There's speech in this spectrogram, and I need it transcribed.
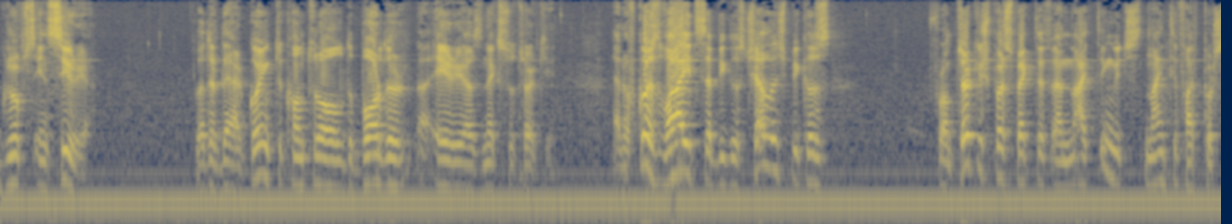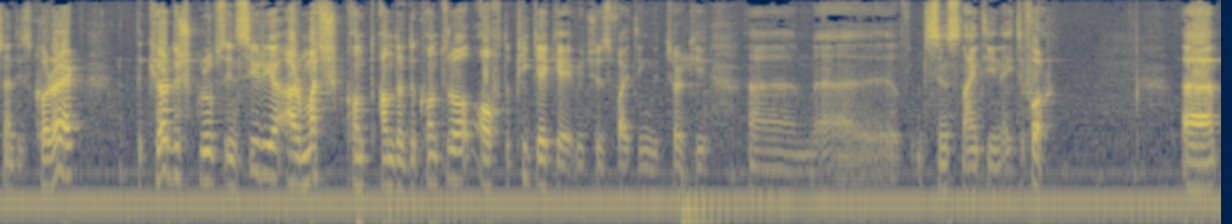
groups in Syria, whether they are going to control the border uh, areas next to Turkey. And of course, why it's the biggest challenge? Because from Turkish perspective, and I think which 95% is correct, the Kurdish groups in Syria are much under the control of the PKK, which is fighting with Turkey um, uh, since 1984. Uh,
